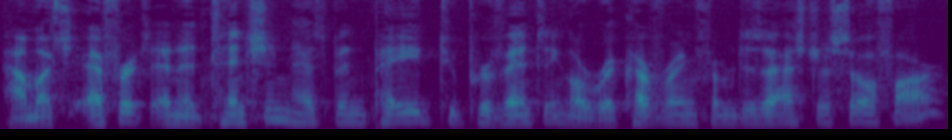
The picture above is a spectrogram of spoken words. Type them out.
How much effort and attention has been paid to preventing or recovering from disaster so far?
